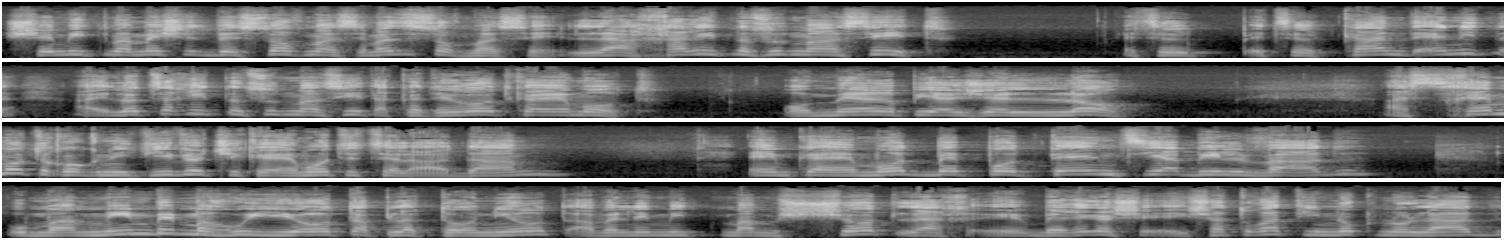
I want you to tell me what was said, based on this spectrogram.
שמתממשת בסוף מעשה. מה זה סוף מעשה? לאחר התנסות מעשית. אצל, אצל קאנט אין, לא צריך התנסות מעשית, הקטגוריות קיימות. אומר פיאז'ה לא. הסכמות הקוגניטיביות שקיימות אצל האדם הן קיימות בפוטנציה בלבד הוא מאמין במהויות אפלטוניות, אבל הן מתממשות לאח... ברגע ש... שהתורת תינוק נולד,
